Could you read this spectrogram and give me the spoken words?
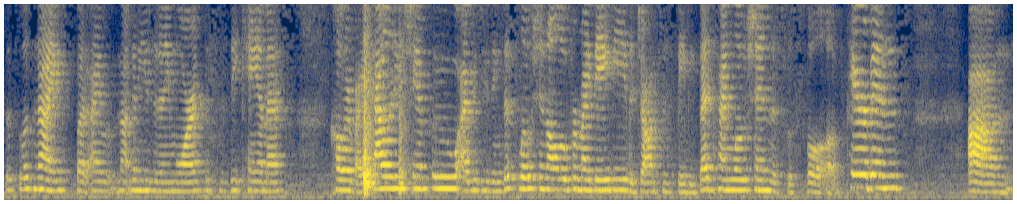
this was nice, but I'm not going to use it anymore. This is the KMS Color Vitality shampoo. I was using this lotion all over my baby, the Johnson's Baby Bedtime Lotion. This was full of parabens. Um,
